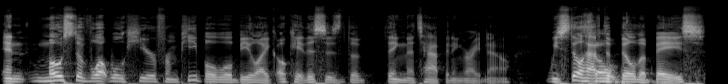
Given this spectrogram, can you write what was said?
And most of what we'll hear from people will be like, okay, this is the thing that's happening right now. We still have so, to build a base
